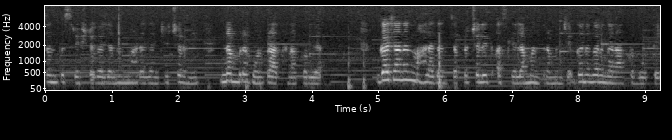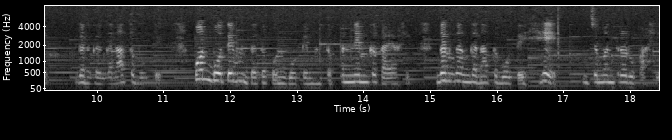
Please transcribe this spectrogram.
संत श्रेष्ठ गजानन महाराजांच्या चरणी नम्र होऊन प्रार्थना करूया. गजानन महाराजांचा प्रचलित असलेला मंत्र म्हणजे गणगण गणात बोते गणगण गणात बोते. कोण बोते म्हणतं तर कोण बोते म्हणतं? पण नेमकं काय आहे? गणगण गणात बोते हे जे मंत्र रूप आहे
